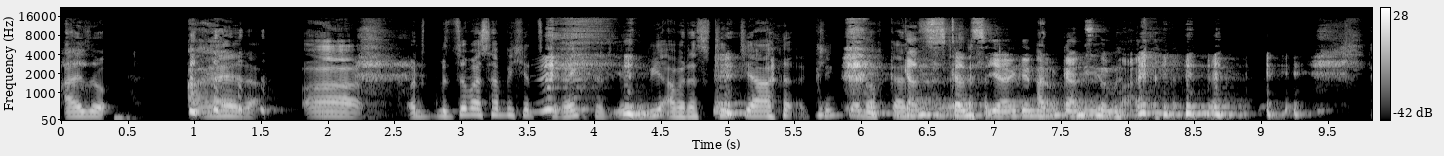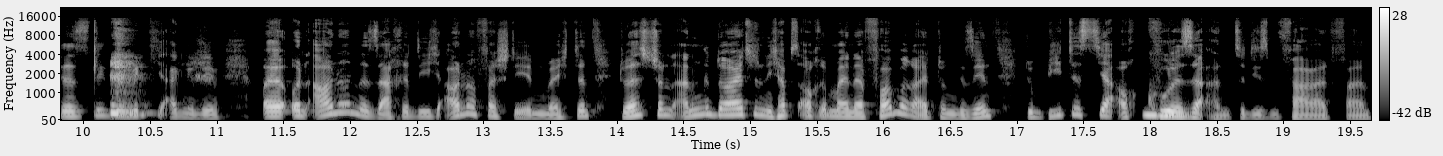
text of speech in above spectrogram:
Also, Alter. Oh, und mit sowas habe ich jetzt gerechnet irgendwie, aber das klingt ja, klingt ja noch ganz, ganz, ganz, ja, genau, angenehm. ganz normal. Das klingt ja wirklich angenehm. Äh, und auch noch eine Sache, die ich auch noch verstehen möchte. Du hast schon angedeutet, und ich habe es auch in meiner Vorbereitung gesehen, du bietest ja auch mhm. Kurse mhm. an zu diesem Fahrradfahren.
